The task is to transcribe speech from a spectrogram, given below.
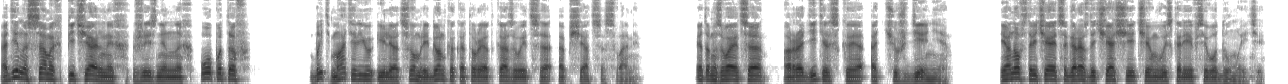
Один из самых печальных жизненных опытов – быть матерью или отцом ребенка, который отказывается общаться с вами. Это называется родительское отчуждение, и оно встречается гораздо чаще, чем вы, скорее всего, думаете.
